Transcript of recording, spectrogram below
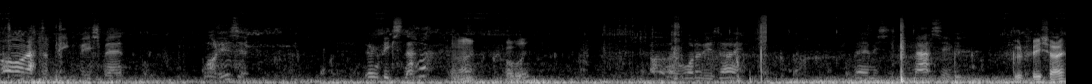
Oh, that's a big fish, man. What is it? You a big snapper? I don't know, probably. I don't know what it is, eh? Man, this is massive. Good fish, eh?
